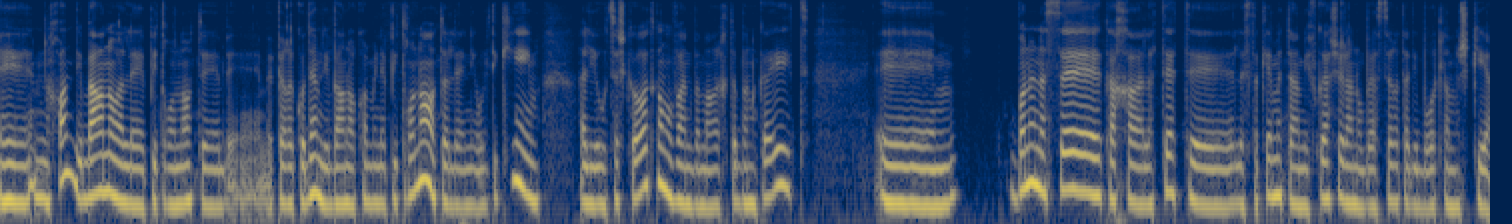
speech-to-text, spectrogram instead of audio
אה, נכון, דיברנו על אה, פתרונות, אה, בפרק קודם דיברנו על כל מיני פתרונות, על ניהול תיקים, על ייעוץ השקעות כמובן במערכת הבנקאית. בואו ננסה ככה לתת, לסכם את המפגש שלנו בעשרת הדיברות למשקיע.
